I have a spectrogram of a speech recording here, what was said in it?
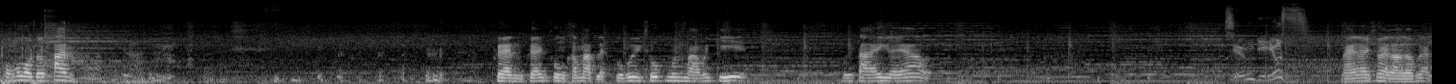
โอ้โหโดนปั้นเพื่อนเพื่อนกลุ่มขมับเลยกูเพิ่งชุบมึงมาเมื่อกี้ มึงตายอีกแล้วนายเราช่วยเราแล้วเพื่อน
